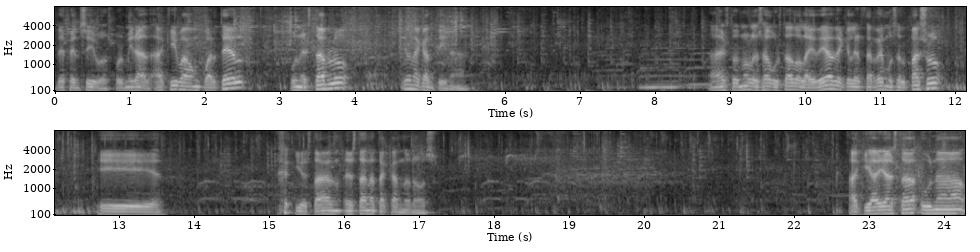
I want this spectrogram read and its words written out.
defensivos. Pues mirad, aquí va un cuartel, un establo y una cantina. A estos no les ha gustado la idea de que les cerremos el paso y, y están, están atacándonos. Aquí hay hasta una,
